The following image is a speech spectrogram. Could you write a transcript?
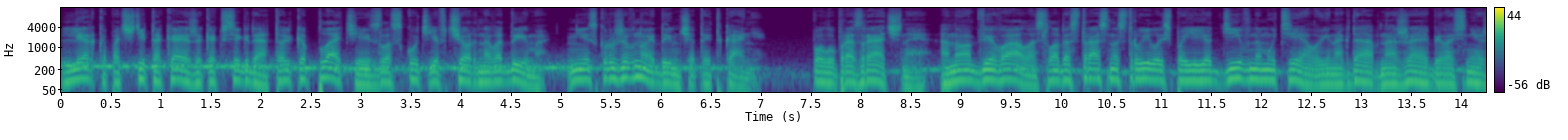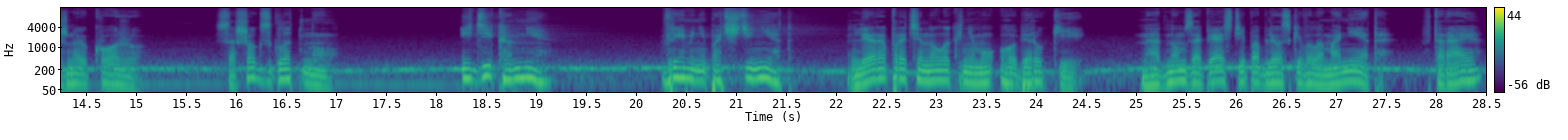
Лерка почти такая же, как всегда, только платье из лоскутьев черного дыма, не из кружевной дымчатой ткани. Полупрозрачное, оно обвивало, сладострастно струилось по ее дивному телу, иногда обнажая белоснежную кожу. Сашок сглотнул. «Иди ко мне. Времени почти нет». Лера протянула к нему обе руки. На одном запястье поблескивала монета, вторая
